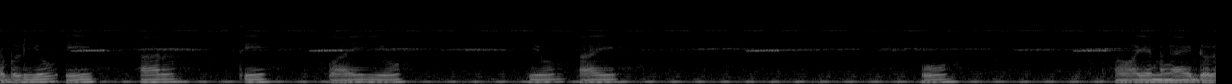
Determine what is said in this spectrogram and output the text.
W A R T Y U U I O Oh, ayan mga idol.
